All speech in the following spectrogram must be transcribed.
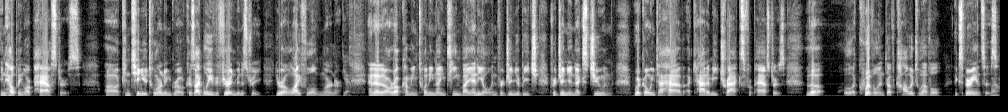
in helping our pastors uh, continue to learn and grow. Because I believe if you're in ministry, you're a lifelong learner. Yeah. And at our upcoming 2019 biennial in Virginia Beach, Virginia, next June, we're going to have academy tracks for pastors, the equivalent of college level experiences, Wow.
